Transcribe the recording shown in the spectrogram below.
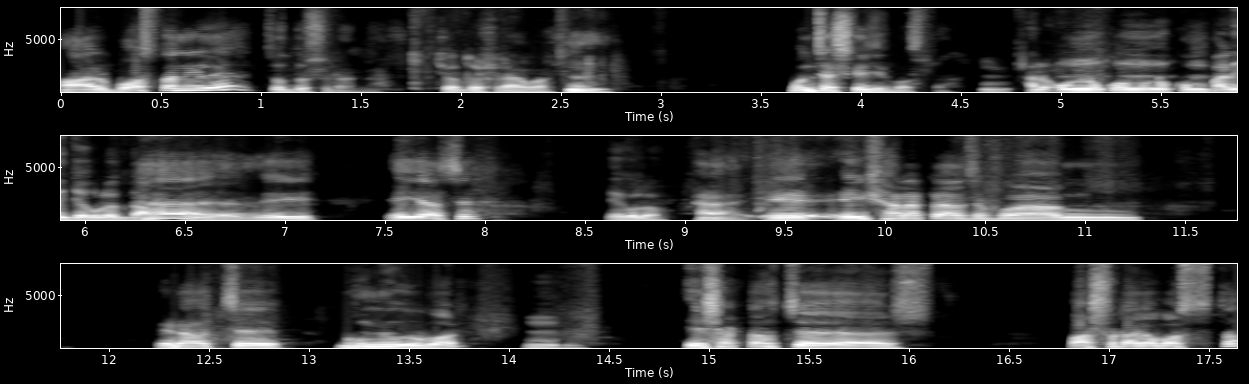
আর বস্তা নিলে চোদ্দশো টাকা। চোদ্দশো টাকা বস্তা। পঞ্চাশ কেজির বস্তা। আর অন্য কোনো কোম্পানি যেগুলো দাম? হ্যাঁ এই এই আছে। এগুলো? হ্যাঁ এই সারাটা আছে এটা হচ্ছে ভূমি উর্বর। এই সারটা হচ্ছে পাঁচশো টাকা বস্তা।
